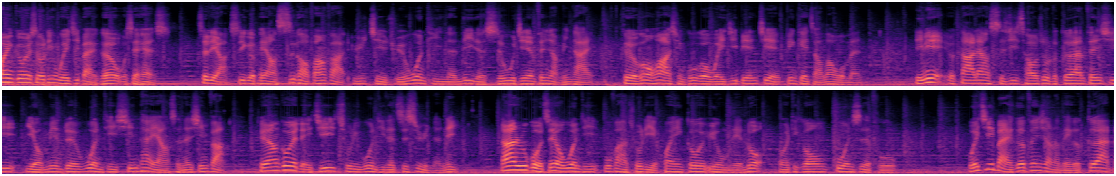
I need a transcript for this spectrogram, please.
欢迎各位收听维基百科，我是 Hans。这里啊是一个培养思考方法与解决问题能力的实务经验分享平台。各有空的话，请 Google 维基边界，并可以找到我们。里面有大量实际操作的个案分析，也有面对问题心态养成的心法，可以让各位累积处理问题的知识与能力。当然，如果真有问题无法处理，欢迎各位与我们联络，我们提供顾问式的服务。维基百科分享的每个个案，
